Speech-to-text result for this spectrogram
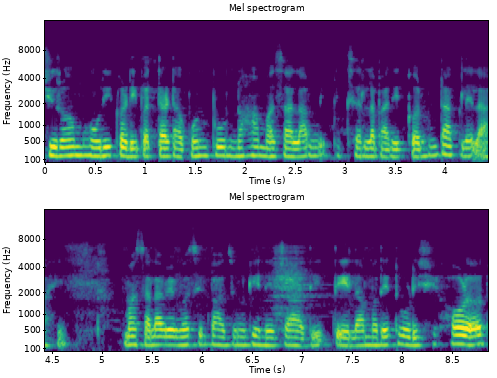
जिरं मोहरी कढीपत्ता टाकून पूर्ण हा मसाला मी मिक्सरला बारीक करून टाकलेला आहे. मसाला व्यवस्थित भाजून घेण्याच्या आधी तेलामध्ये थोडीशी हळद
